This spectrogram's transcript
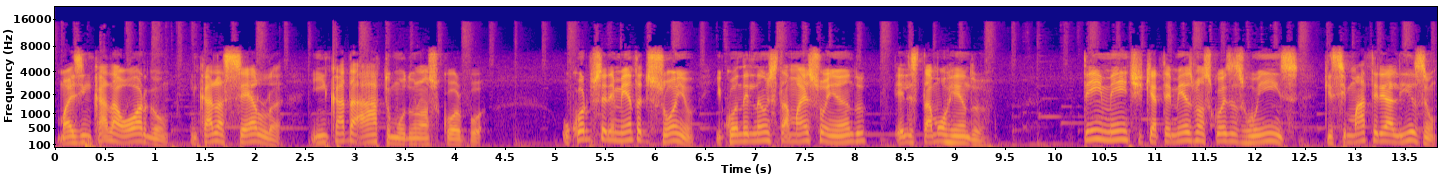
mas em cada órgão, em cada célula e em cada átomo do nosso corpo. O corpo se alimenta de sonho e quando ele não está mais sonhando, ele está morrendo. Tenha em mente que até mesmo as coisas ruins que se materializam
